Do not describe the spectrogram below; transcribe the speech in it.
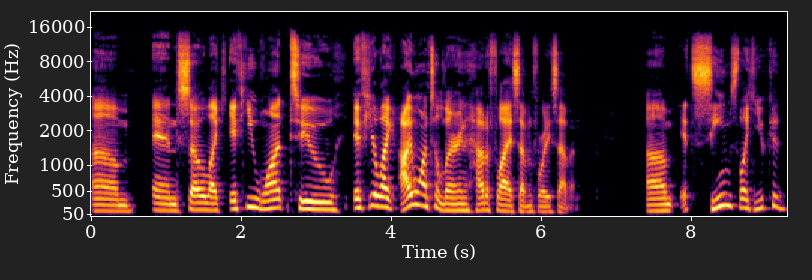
Um and so like if you want to if you're like I want to learn how to fly a 747. Um, it seems like you could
